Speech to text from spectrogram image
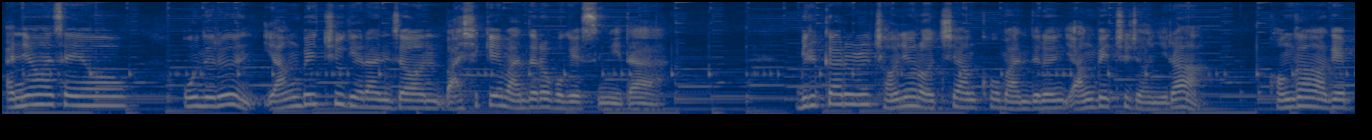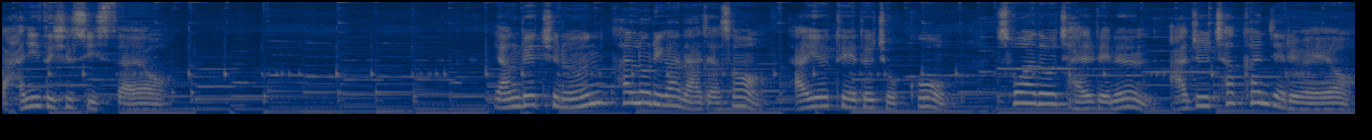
안녕하세요. 오늘은 양배추 계란전 맛있게 만들어 보겠습니다. 밀가루를 전혀 넣지 않고 만드는 양배추전이라 건강하게 많이 드실 수 있어요. 양배추는 칼로리가 낮아서 다이어트에도 좋고 소화도 잘 되는 아주 착한 재료예요.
